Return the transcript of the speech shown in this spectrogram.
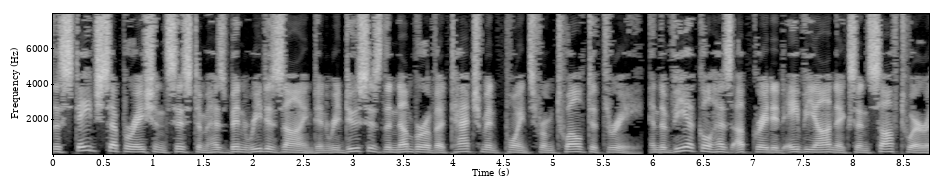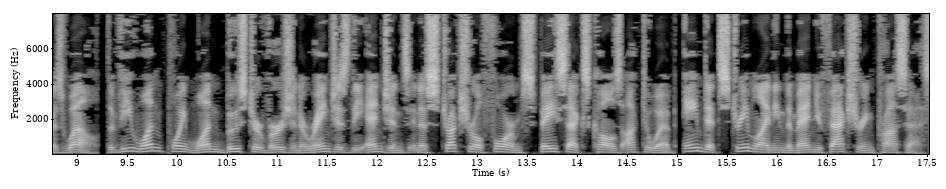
The stage separation system has been redesigned and reduces the number of attachment points from 12 to 3, and the vehicle has upgraded avionics and software as well. The V1.1 booster version arranges the engines in a structural form SpaceX calls Octaweb, aimed at streamlining the manufacturing process.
